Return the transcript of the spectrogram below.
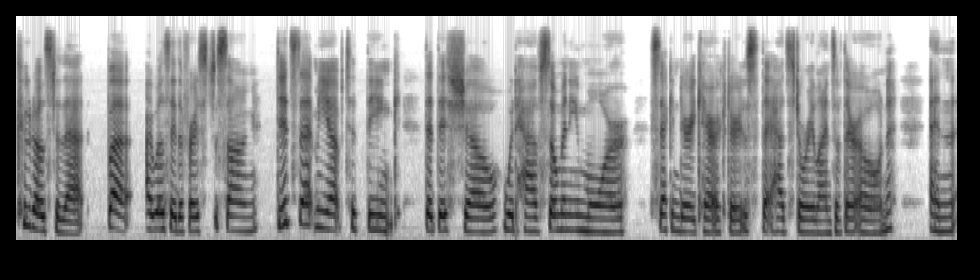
kudos to that. But I will say the first song did set me up to think that this show would have so many more secondary characters that had storylines of their own. And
